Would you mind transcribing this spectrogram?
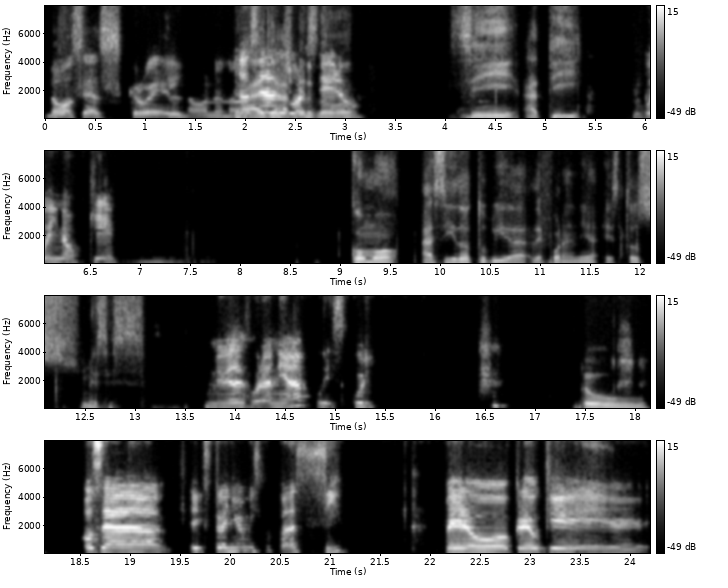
no seas cruel, no, no, no. No Ah, seas ya, grosero. perdón. sí, a ti. Bueno, ¿qué? ¿Cómo ha sido tu vida de foránea estos meses? Mi vida de foránea, pues cool. uh, O sea, extraño a mis papás, sí, pero creo que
